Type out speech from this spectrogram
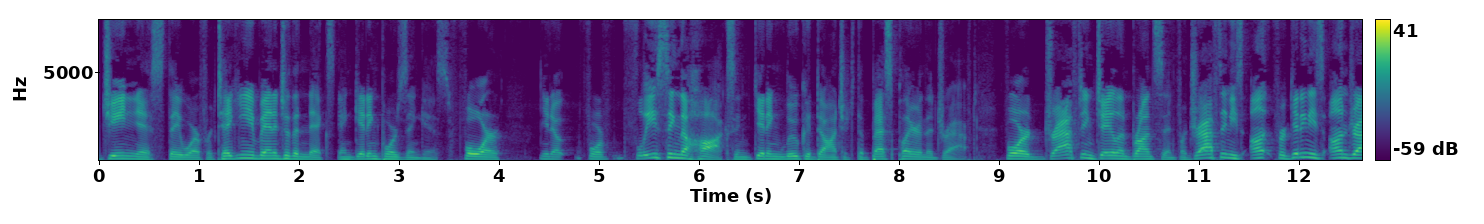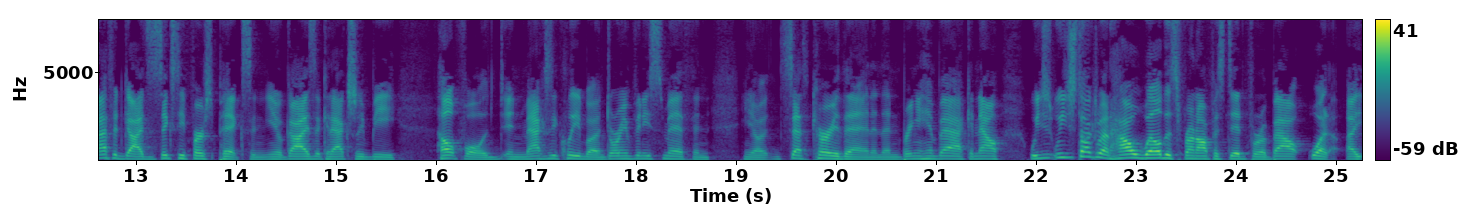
genius they were for taking advantage of the Knicks and getting Porzingis for you know for fleecing the Hawks and getting Luka Doncic, the best player in the draft, for drafting Jalen Brunson, for drafting these un- for getting these undrafted guys, the 61st picks, and you know guys that could actually be helpful in, in Maxi Kleber and Dorian Finney-Smith and you know Seth Curry then, and then bringing him back, and now we just we just talked about how well this front office did for about what a,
